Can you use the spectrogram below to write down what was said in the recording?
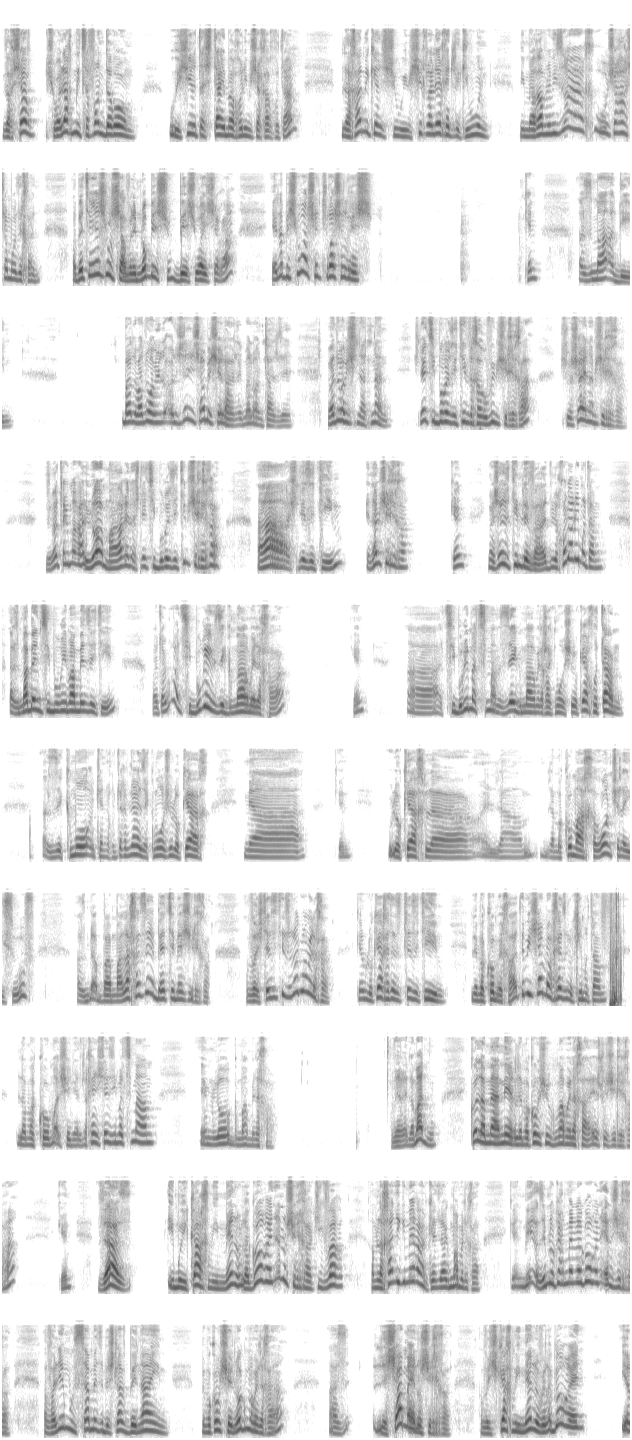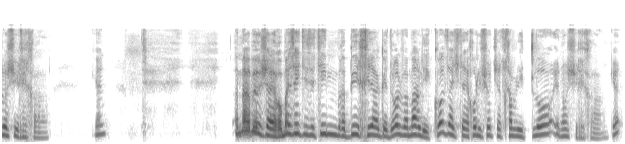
ועכשיו, כשהוא הלך מצפון דרום, הוא השאיר את השתיים האחרונים, שכח אותם. לאחר מכן, כשהוא המשיך ללכת לכיוון ממערב למזרח, הוא שכח שם עוד אחד. אבל בעצם יש שלושה, אבל הם לא בשורה ישרה, אלא בשורה של צורה של רש. כן? אז מה הדין? למדנו, זה נשאר בשאלה, הגמרא לא ענתה על זה. למדנו במשנה, תנן, שני ציבורי זיתים וחרובים שכחה, שלושה אינם שכחה. זאת אומרת הגמרא, לא אמר, אלא שני ציבורי זיתים שכחה. אה, שני זיתים אינם שכחה, כן? אם שני זיתים לבד, הוא יכול להרים אותם. אז מה בין ציבורים, מה בין זיתים? אומרת הגמרא, ציבורים זה גמר מלאכה, כן? הציבורים עצמם זה גמר מלאכה, כמו שהוא לוקח אותם, אז זה כמו, כן, אנחנו תכף נראה, זה כמו שהוא לוקח מה... כן, הוא לוקח ל, ל, למקום האחרון של האיסוף, אז במהלך הזה בעצם יש שכחה. אבל שתי זיתים זה לא גמר מלאכה, כן, הוא לוקח את השתי זיתים למקום אחד, ומשם אחרי זה לוקחים אותם למקום השני. אז לכן שתי זיתים עצמם הם לא גמר מלאכה. ולמדנו כל המהמר למקום שהוא גמר מלאכה יש לו שכחה, כן? ואז אם הוא ייקח ממנו לגורן אין לו שכחה, כי כבר המלאכה נגמרה, כן? זה הגמר מלאכה, כן? אז אם לוקח ממנו לגורן אין שכחה. אבל אם הוא שם את זה בשלב ביניים במקום שאינו גמר מלאכה, אז לשם אין לו שכחה. אבל שיקח ממנו ולגורן, יהיה לו שכחה, כן? אמר רבי יושעיה, רומז הייתי זיתים רבי חייא הגדול ואמר לי, כל זית שאתה יכול לפשוט ידך ולתלו אינו שכחה, כן?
